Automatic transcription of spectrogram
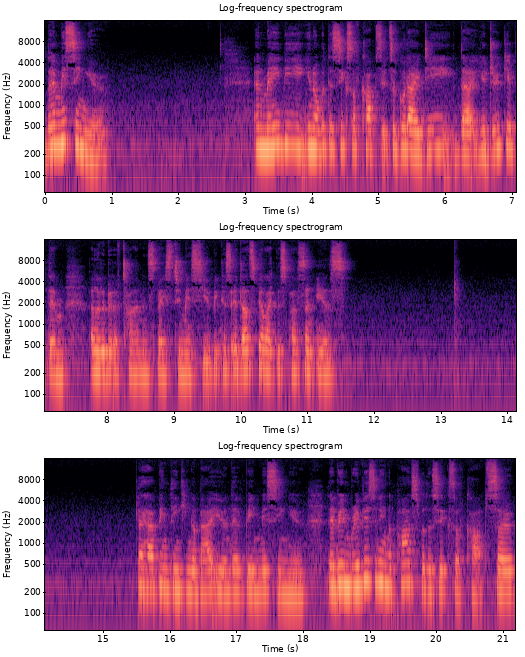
they're missing you. And maybe you know with the six of cups it's a good idea that you do give them a little bit of time and space to miss you because it does feel like this person is they have been thinking about you and they've been missing you. They've been revisiting the past with the six of cups. So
